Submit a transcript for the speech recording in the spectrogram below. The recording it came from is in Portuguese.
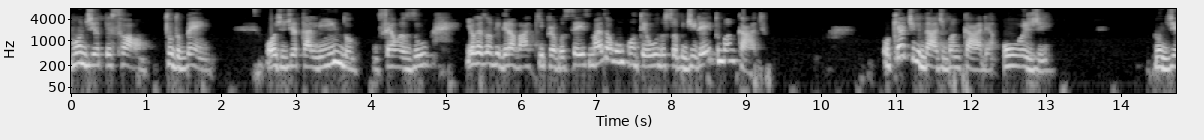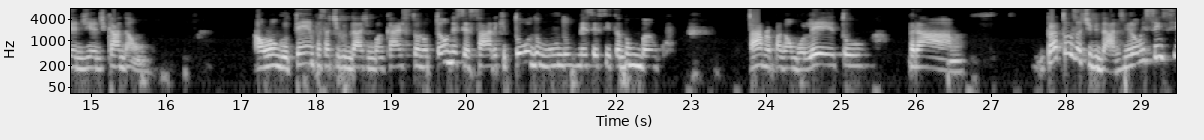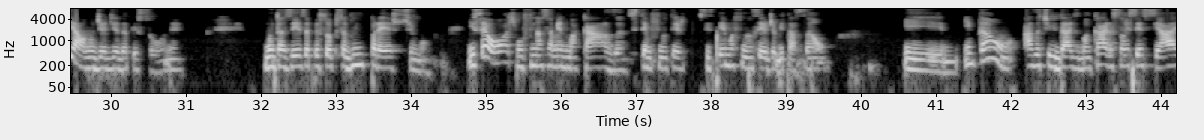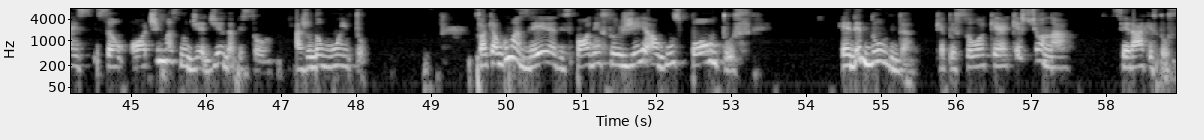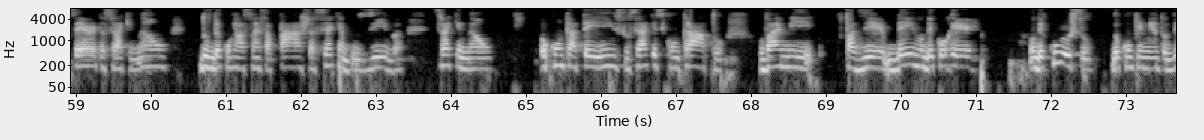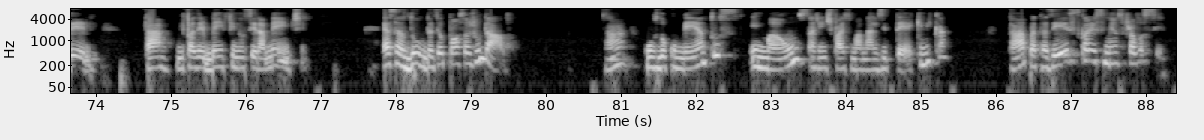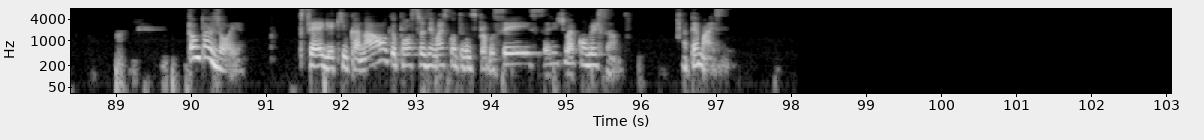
Bom dia, pessoal. Tudo bem? Hoje o dia tá lindo, o céu azul, e eu resolvi gravar aqui para vocês mais algum conteúdo sobre direito bancário. O que é atividade bancária hoje, no dia a dia de cada um? Ao longo do tempo, essa atividade bancária se tornou tão necessária que todo mundo necessita de um banco, tá? Para pagar um boleto, para para todas as atividades, virou essencial no dia a dia da pessoa, né? Muitas vezes a pessoa precisa de um empréstimo. Isso é ótimo, financiamento de uma casa, sistema financeiro, sistema financeiro de habitação. E, então, as atividades bancárias são essenciais, são ótimas no dia a dia da pessoa, ajudam muito. Só que algumas vezes podem surgir alguns pontos é, de dúvida que a pessoa quer questionar. Será que estou certa? Será que não? Dúvida com relação a essa taxa? Será que é abusiva? Será que não? Eu contratei isso? Será que esse contrato vai me fazer bem no decorrer, no decurso do cumprimento dele? Tá? Me fazer bem financeiramente? Essas dúvidas eu posso ajudá-lo. Tá? Com os documentos em mãos, a gente faz uma análise técnica tá? Para trazer esses esclarecimentos para você. Então tá joia. Segue aqui o canal que eu posso trazer mais conteúdos para vocês. A gente vai conversando. Até mais.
